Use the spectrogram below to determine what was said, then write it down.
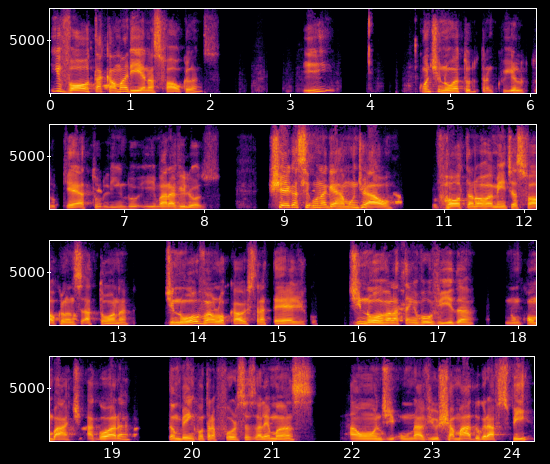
e volta a calmaria nas Falklands e continua tudo tranquilo, tudo quieto, lindo e maravilhoso. Chega a Segunda Guerra Mundial, volta novamente as Falklands à tona, de novo é um local estratégico, de novo ela está envolvida num combate. Agora também contra forças alemãs, aonde um navio chamado Graf Spee,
